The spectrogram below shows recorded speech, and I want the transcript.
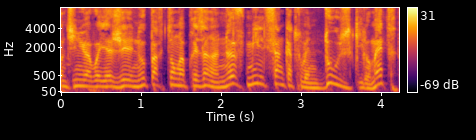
Continue à voyager. Nous partons à présent à 9192 km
